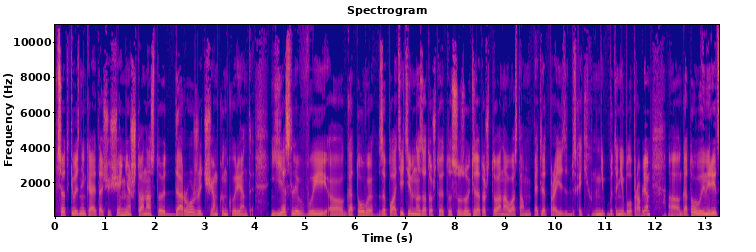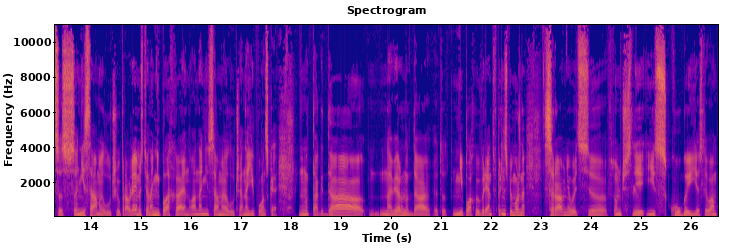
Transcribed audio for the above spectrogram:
все-таки возникает ощущение, что она стоит дороже, чем конкуренты. Если вы э, готовы заплатить именно за то, что это Сузуки, за то, что она у вас там 5 лет проездит без каких бы то ни было проблем, э, готовы мириться с не самой лучшей управляемостью, она неплохая, но она не самая лучшая, она японская, тогда тогда, наверное, да, это неплохой вариант. В принципе, можно сравнивать э, в том числе и с Кугой, если вам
